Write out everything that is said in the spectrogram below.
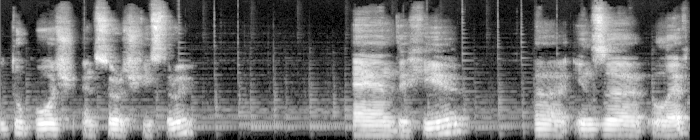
YouTube watch and search history and here uh, in the left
